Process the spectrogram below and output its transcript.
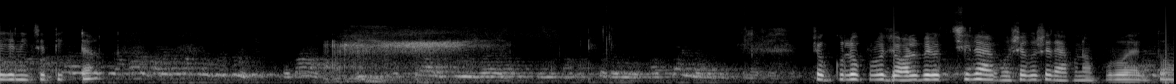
এই যে নিচের দিকটা। চোখগুলো পুরো জল বেরোচ্ছিল আর ঘষে ঘষে দেখো না, পুরো একদম।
